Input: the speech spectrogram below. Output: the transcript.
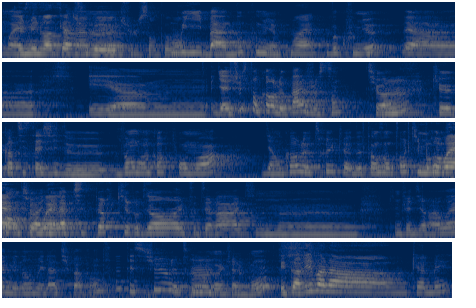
vois. ouais, 2024, ça tu le, tu le sens comment? Oui, bah, beaucoup mieux. Ouais. beaucoup mieux. Euh, et euh, il y a juste encore le pas, je sens, tu vois, Mhm. que quand il s'agit de vendre encore pour moi, il y a encore le truc de temps en temps qui me reprend, Ouais, tu vois. Il y a la petite peur qui revient, etc., qui me, qui me fait dire Ah ouais, mais non, mais là, tu vas vendre ça, t'es sûr et tout. Mhm. Donc, euh, bon. Et t'arrives à la calmer?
